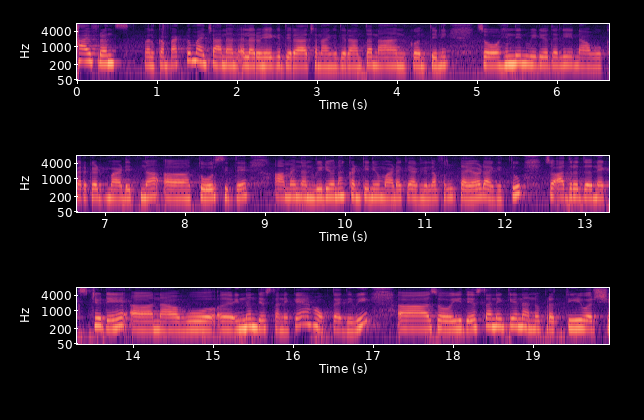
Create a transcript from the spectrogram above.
Hi friends welcome back to my channel ಎಲ್ಲರೂ ಹೇಗಿದ್ದೀರಾ? ಚೆನ್ನಾಗಿದ್ದೀರಾ ಅಂತ ನಾನು ಅನ್ಕೊತೀನಿ. ಸೊ ಹಿಂದಿನ ವೀಡಿಯೋದಲ್ಲಿ ನಾವು ಕರ್ಗಡ್ ಮಾಡಿದ್ನ ತೋರಿಸಿದ್ದೆ. ಆಮೇಲೆ ನಾನು ವೀಡಿಯೋನ ಕಂಟಿನ್ಯೂ ಮಾಡೋಕ್ಕೆ ಆಗಲಿಲ್ಲ ಫುಲ್ ಟಯರ್ಡ್ ಆಗಿತ್ತು. ಸೊ ಅದರದ್ದು ನೆಕ್ಸ್ಟ್ ಡೇ ನಾವು ಇನ್ನೊಂದು ದೇವಸ್ಥಾನಕ್ಕೆ ಹೋಗ್ತಾ ಇದ್ದೀವಿ. ಸೊ ಈ ದೇವಸ್ಥಾನಕ್ಕೆ ನಾನು ಪ್ರತಿ ವರ್ಷ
